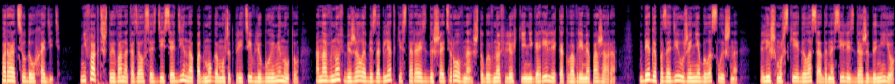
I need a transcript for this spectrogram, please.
«Пора отсюда уходить. Не факт, что Иван оказался здесь один, а подмога может прийти в любую минуту. Она вновь бежала без оглядки, стараясь дышать ровно, чтобы вновь легкие не горели, как во время пожара. Бега позади уже не было слышно. Лишь мужские голоса доносились даже до нее,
